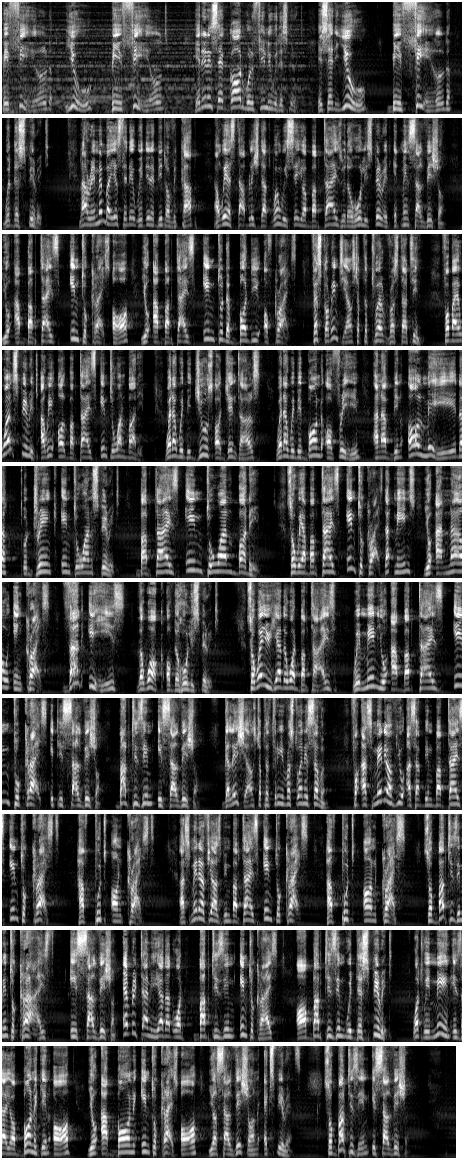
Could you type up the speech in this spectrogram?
Be filled, you be filled. He didn't say God will fill you with the Spirit. He said, You be filled with the Spirit. Now, remember yesterday we did a bit of recap And we established that when we say you are baptized with the Holy Spirit, it means salvation. You are baptized into Christ or you are baptized into the body of Christ. First Corinthians chapter 12 verse 13. For by one spirit are we all baptized into one body, whether we be Jews or Gentiles, whether we be bond or free, and have been all made to drink into one spirit, baptized into one body. So we are baptized into Christ. That means you are now in Christ. That is the work of the Holy Spirit. So when you hear the word baptize, we mean you are baptized into Christ. It is salvation. Baptism is salvation. Galatians chapter 3 verse 27. For as many of you as have been baptized into Christ have put on Christ. As many of you as been baptized into Christ have put on Christ. So baptism into Christ is salvation. Every time you hear that word baptism into Christ or baptism with the Spirit, what we mean is that you're born again or you are born into Christ or your salvation experience. So baptism is salvation.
